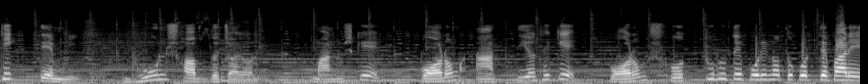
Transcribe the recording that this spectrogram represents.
ঠিক তেমনি ভুল শব্দ চয়ন মানুষকে পরম আত্মীয় থেকে পরম শত্রুতে পরিণত করতে পারে।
